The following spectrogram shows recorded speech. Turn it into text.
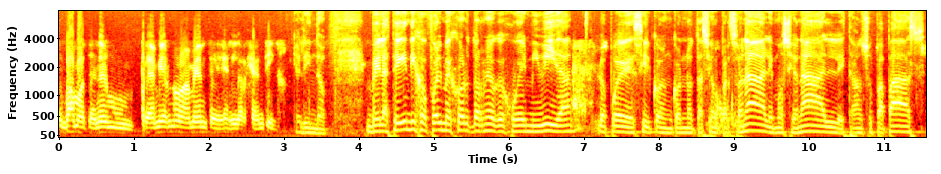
vamos a tener un Premier nuevamente en la Argentina. Qué lindo. Velasteguín dijo fue el mejor torneo que jugué en mi vida, lo puede decir con connotación personal, emocional, estaban sus papás.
